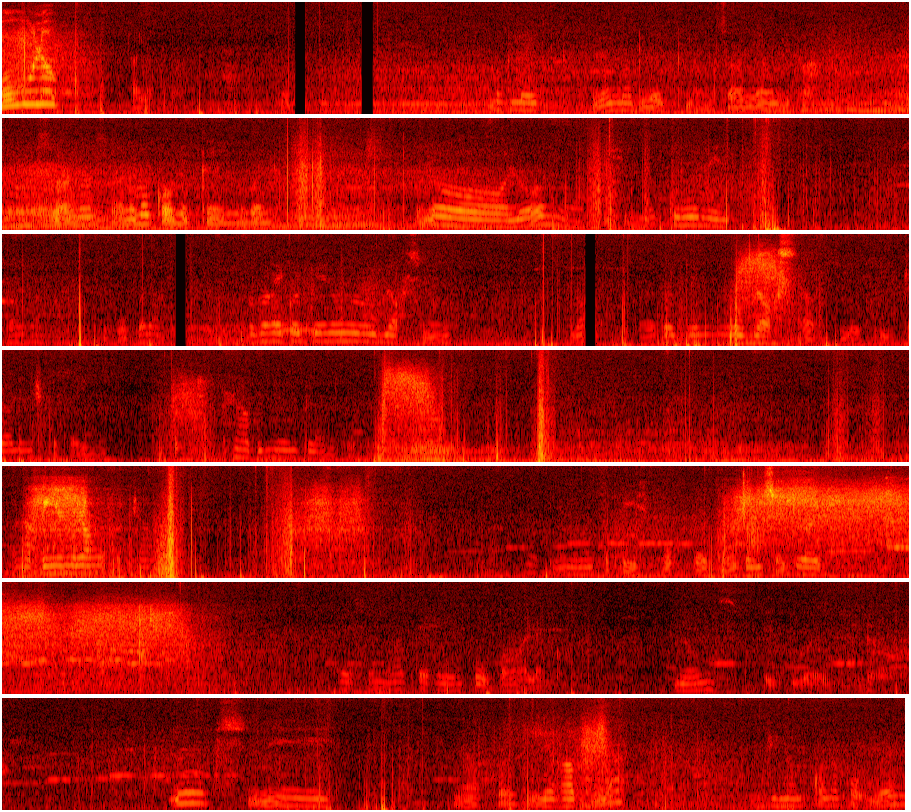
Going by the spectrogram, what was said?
mahulog. Mag-like, nang mag-like lang sana yung iba. Sana, sana mag-comment kayo ng ganda. Wala, wala na. Mag-comment. Sayang. Ito po pala. Mag-record kayo ng Roblox nyo. Mag-record kayo Tapos yung challenge ko sa inyo. Yung plan ko. Hanapin nyo na lang sa Facebook. Mo dyan sa drive. Yes, sa mga po pangalan ko. Jones Na po yun.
